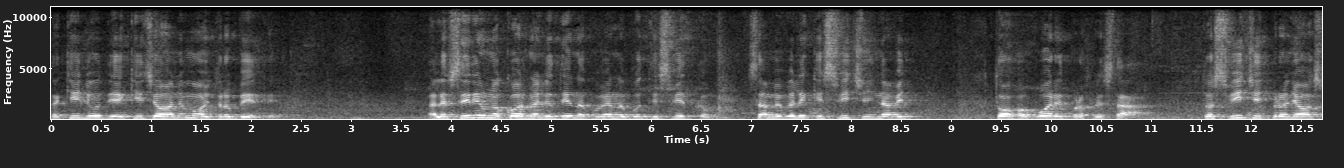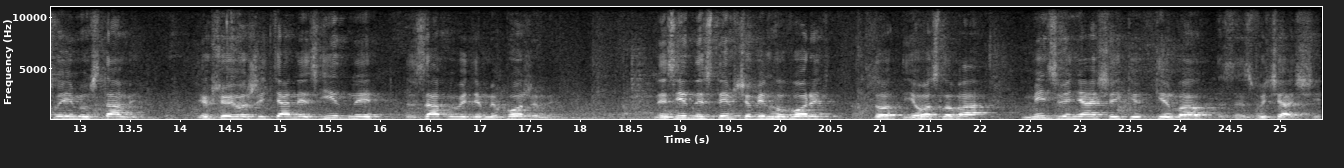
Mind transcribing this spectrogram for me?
такі люди, які цього не можуть робити. Але все рівно кожна людина повинна бути свідком. Саме велике свідчення, навіть хто говорить про Христа, хто свідчить про нього своїми устами, якщо його життя не згідне з заповідями Божими, не згідне з тим, що він говорить, то його слова міць звінящий і звучащий.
